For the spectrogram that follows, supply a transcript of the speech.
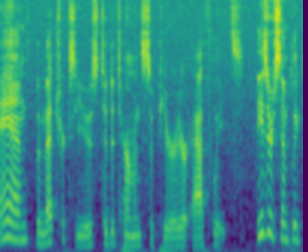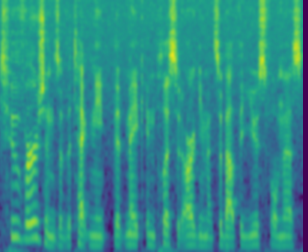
and the metrics used to determine superior athletes. These are simply two versions of the technique that make implicit arguments about the usefulness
